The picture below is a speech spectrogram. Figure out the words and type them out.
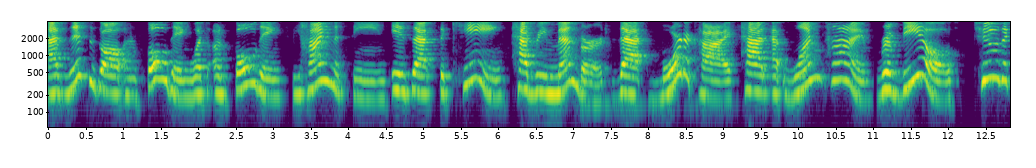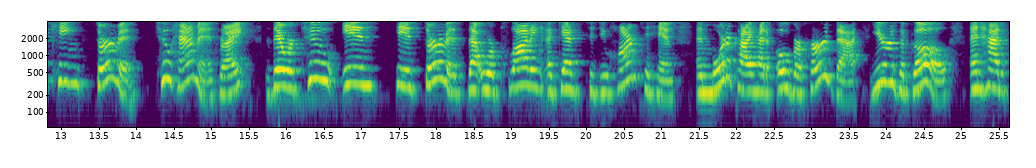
as this is all unfolding, what's unfolding behind the scenes is that the king had remembered that Mordecai had at one time revealed to the king's servants, to Haman, right? There were two in his service that were plotting against to do harm to him. And Mordecai had overheard that years ago and had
